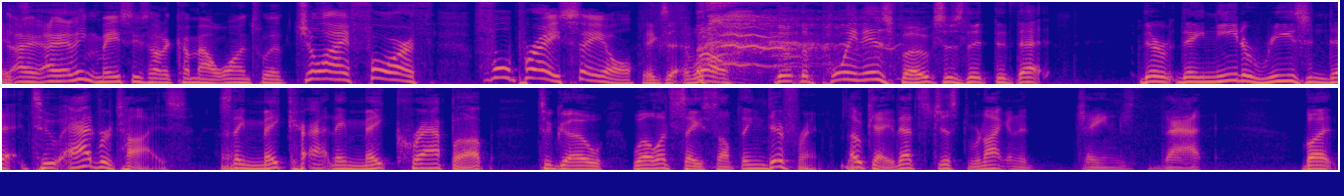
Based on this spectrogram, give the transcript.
it's- I, I think Macy's ought to come out once with July Fourth full price sale. Exactly. Well, the the point is, folks, is that that, that they they need a reason to, to advertise. So they make they make crap up to go. Well, let's say something different. Okay, that's just we're not going to change that. But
